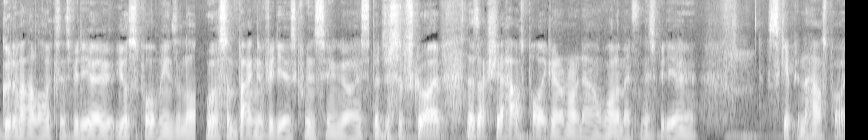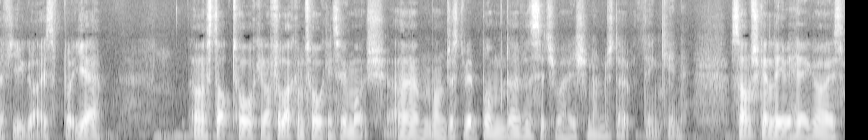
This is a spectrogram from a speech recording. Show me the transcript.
good amount of likes in this video. Your support means a lot. We'll have some banger videos coming soon, guys. But just subscribe. There's actually a house party going on right now while I'm editing this video. Skipping the house party for you guys. But yeah, I'm gonna stop talking. I feel like I'm talking too much. Um, I'm just a bit bummed over the situation. I'm just overthinking. So I'm just gonna leave it here, guys.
